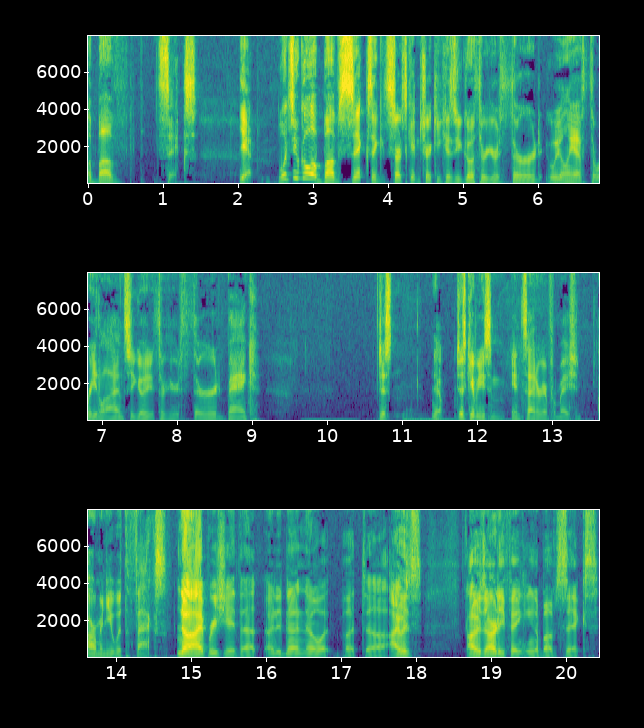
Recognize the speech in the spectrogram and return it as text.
Above six. yeah, Once you go above six, it starts getting tricky because you go through your third. We only have three lines, so you go through your third bank. Just, yeah. just giving you some insider information, arming you with the facts. No, I appreciate that. I did not know it, but uh, I was I was already thinking above six.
